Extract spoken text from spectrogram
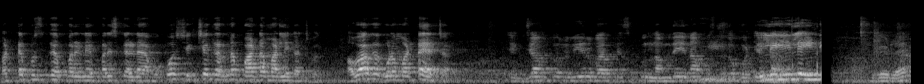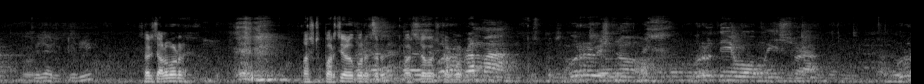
ಪಠ್ಯಪುಸ್ತಕ ಪರಿಣೆ, ಪರಿಷ್ಕರಣೆ ಆಗಬೇಕು. ಶಿಕ್ಷಕರನ್ನ ಪಾಠ ಮಾಡ್ಲಿಕ್ಕೆ ಹಚ್ಬೇಕು. ಅವಾಗ ಗುಣಮಟ್ಟ ಹೆಚ್ಚಾಗುತ್ತೆ. ಎಕ್ಸಾಂಪಲ್ ವೀರ ಭಾರತಿ ಸ್ಕೂಲ್ ನಮ್ಮದೇ ಇನ್ನ ಪುಸ್ತಕ ಇಲ್ಲಿ ಕೊಟ್ಟಿಲ್ಲ ಇಲ್ಲೇ ಸರ್ ಚಾಲು ಮಾಡ್ರಿ. ಫಸ್ಟ್ ಪರಿಚಯ ಹೇಳ್ಕೊರಿ ಸರ್. ಪರಿಚಯ ಸ್ಟಾರ್ಟ್ ಬ್ರಹ್ಮ ಗುರು ವಿಷ್ಣು ಗುರುದೇವೋ ಮಹೇಶ್ವರ ಗುರು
